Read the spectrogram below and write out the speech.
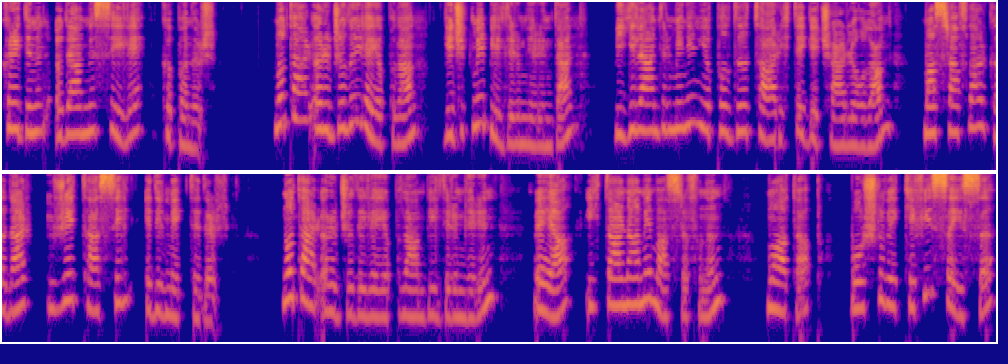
kredinin ödenmesiyle kapanır. Noter aracılığıyla yapılan gecikme bildirimlerinden bilgilendirmenin yapıldığı tarihte geçerli olan masraflar kadar ücret tahsil edilmektedir. Noter aracılığıyla yapılan bildirimlerin veya ihtarname masrafının muhatap, borçlu ve kefil sayısı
